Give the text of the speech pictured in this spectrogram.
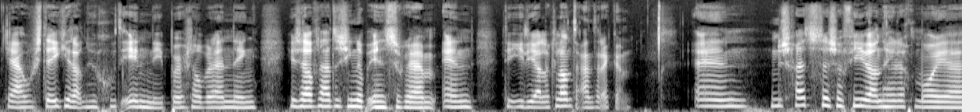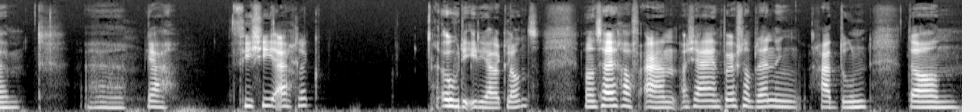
Ja, hoe steek je dat nu goed in, die personal branding? Jezelf laten zien op Instagram en die ideale klant aantrekken. En nu schetste Sophie wel een hele mooie uh, ja, visie eigenlijk over de ideale klant. Want zij gaf aan, als jij een personal branding gaat doen, dan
